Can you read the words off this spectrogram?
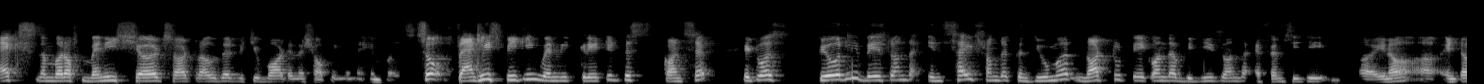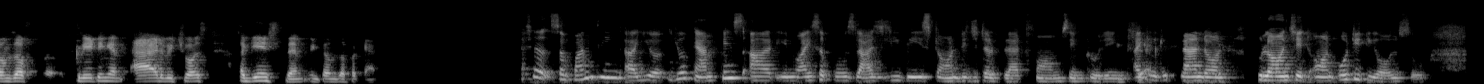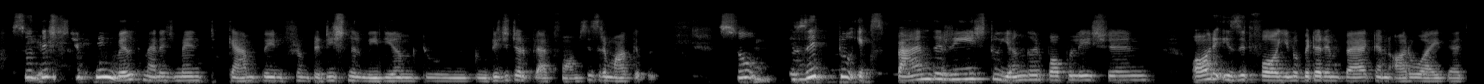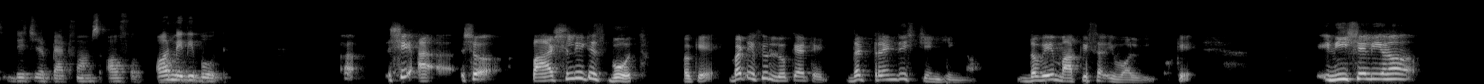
X number of many shirts or trousers which you bought in a shopping in the impulse. So frankly speaking, when we created this concept, it was purely based on the insights from the consumer, not to take on the biggies on the FMCG, uh, you know, uh, in terms of creating an ad which was against them in terms of a campaign. So, so one thing, uh, your your campaigns are, you know, I suppose largely based on digital platforms, including exactly. I think you planned on to launch it on OTT also. So yes. this shifting wealth management campaign from traditional medium to, to digital platforms is remarkable. So is it to expand the reach to younger population? Or is it for, you know, better impact and ROI that digital platforms offer? Or maybe both? Uh, see, uh, so partially it is both okay? But if you look at it the trend is changing now. The way markets are evolving okay? Initially you know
